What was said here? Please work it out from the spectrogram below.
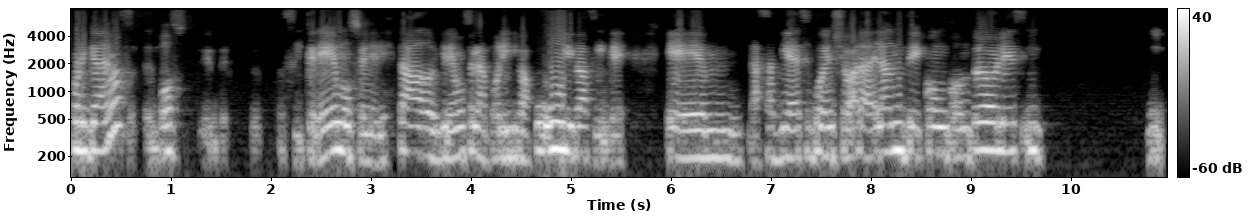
porque además vos, si creemos en el Estado, creemos en la política pública, y que em, las actividades se pueden llevar adelante con controles y, y,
